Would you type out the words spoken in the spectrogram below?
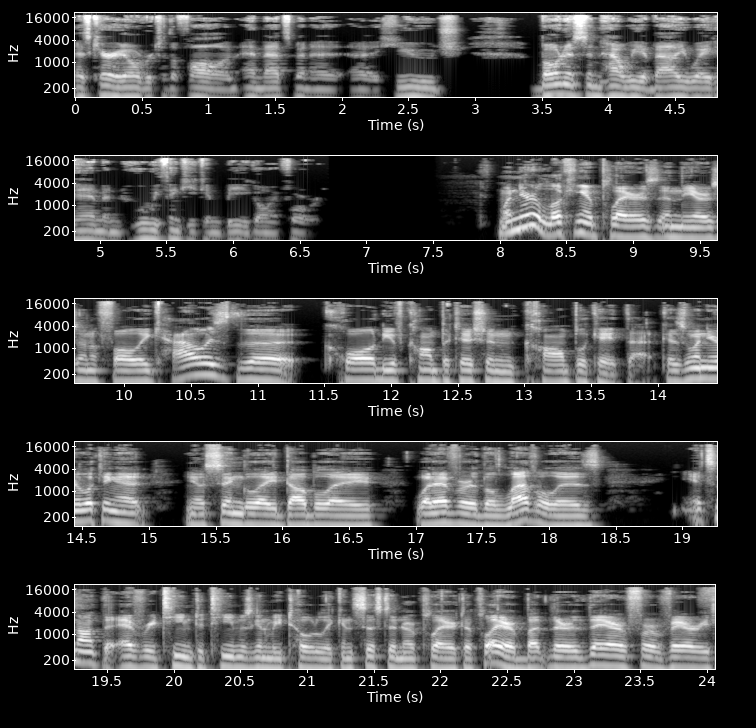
has carried over to the fall, and, and that's been a, a huge bonus in how we evaluate him and who we think he can be going forward. When you're looking at players in the Arizona Fall League, how is the quality of competition complicate that? Because when you're looking at you know single A, double A, whatever the level is, it's not that every team to team is going to be totally consistent or player to player, but they're there for a very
